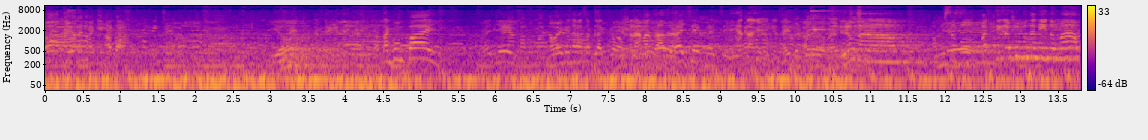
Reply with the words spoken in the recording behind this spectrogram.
Oh, kayo rin mag-ingat. Yun. Tagumpay! Jay, kaway ka na lang sa vlog ko. Salamat, brother. Ride safe, ride safe. Ingat lagi. Hello, ma'am. Kamusta po? Ba't di ka pumunta dito, ma'am?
